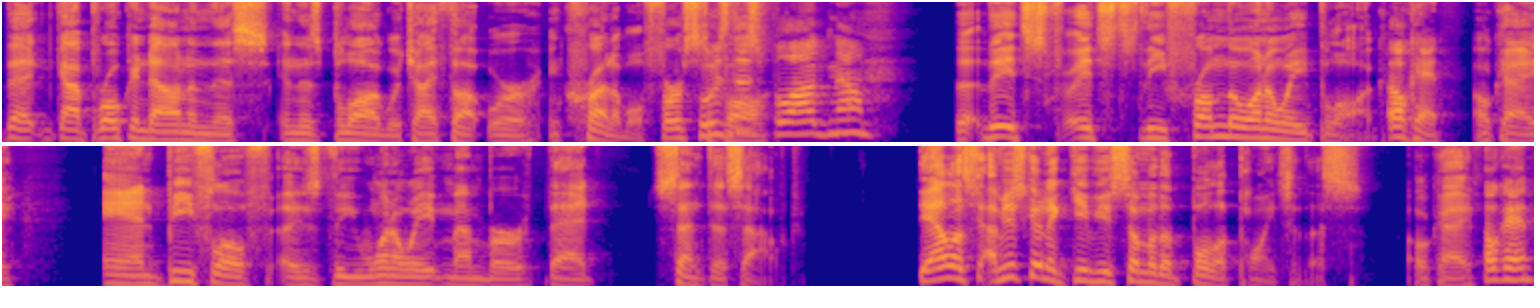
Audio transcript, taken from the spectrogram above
that got broken down in this in this blog, which I thought were incredible. First who's of all, Who's this blog now? It's it's the from the 108 blog, Okay. okay, and Beefloaf is the 108 member that sent this out. Dallas, I'm just going to give you some of the bullet points of this, okay. Okay.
